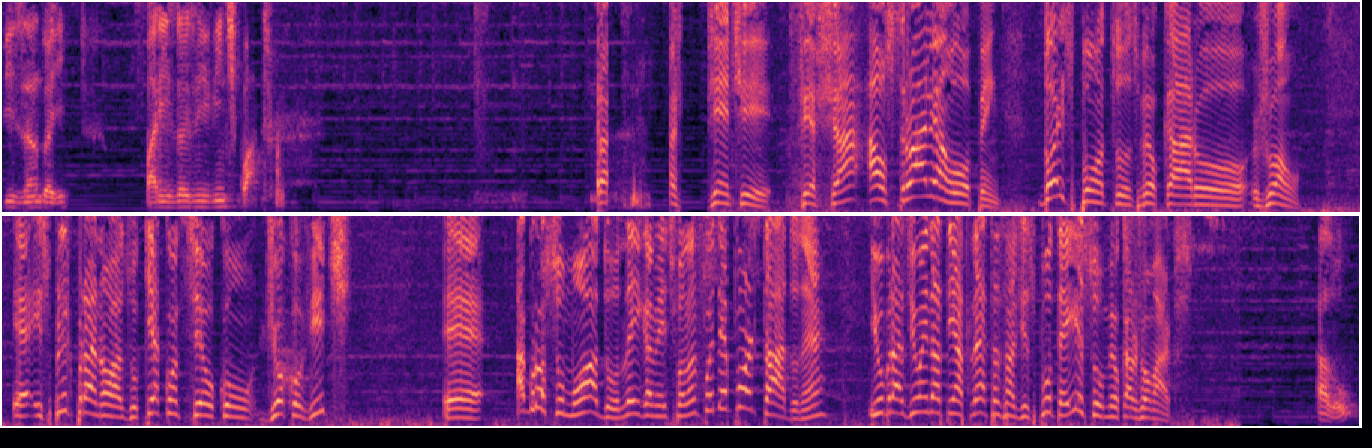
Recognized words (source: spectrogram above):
visando aí Paris 2024. Pra gente fechar, Australian Open. Dois pontos, meu caro João. É, explique para nós o que aconteceu com Djokovic. É, a grosso modo, leigamente falando, foi deportado, né? E o Brasil ainda tem atletas na disputa, é isso, meu caro João Marcos? Alô?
